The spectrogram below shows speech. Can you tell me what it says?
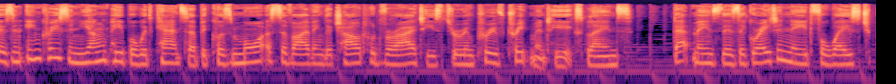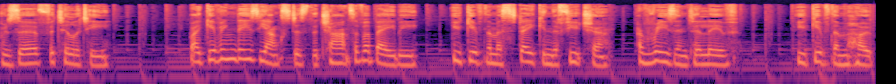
There's an increase in young people with cancer because more are surviving the childhood varieties through improved treatment, he explains. That means there's a greater need for ways to preserve fertility. By giving these youngsters the chance of a baby, you give them a stake in the future, a reason to live. You give them hope.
